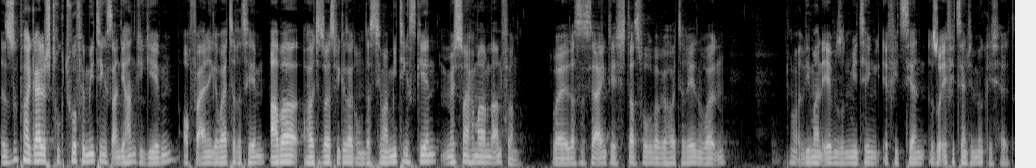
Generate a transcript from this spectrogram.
super geile Struktur für Meetings an die Hand gegeben, auch für einige weitere Themen. Aber heute soll es, wie gesagt, um das Thema Meetings gehen. Möchtest du einfach mal damit anfangen? Weil das ist ja eigentlich das, worüber wir heute reden wollten wie man eben so ein Meeting effizient, so effizient wie möglich hält.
